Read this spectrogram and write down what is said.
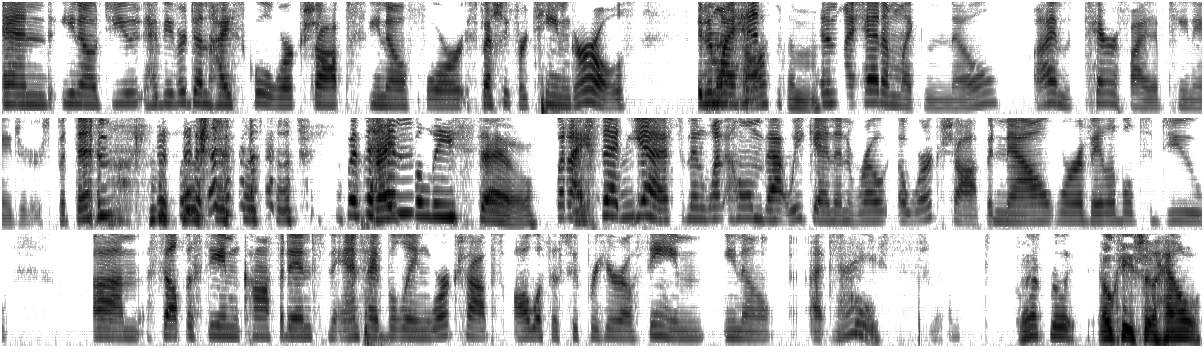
and you know, do you have you ever done high school workshops, you know, for especially for teen girls?" And in my head awesome. and in my head I'm like, "No, I'm terrified of teenagers." But then but then Rightfully so. but I said yes, and then went home that weekend and wrote a workshop, and now we're available to do um, self-esteem, confidence, and anti-bullying workshops, all with a superhero theme. You know, at school. Nice. That really okay. So how?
